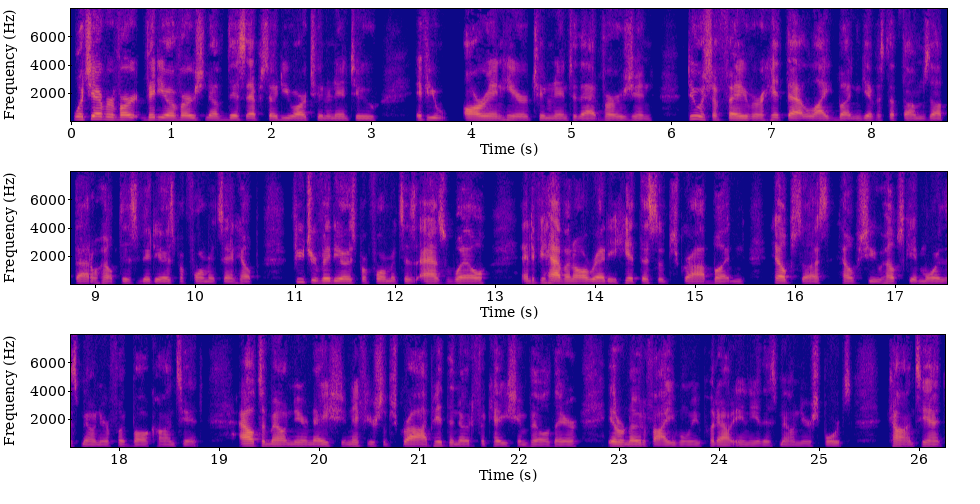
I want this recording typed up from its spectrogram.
whichever ver- video version of this episode you are tuning into, if you are in here tuning into that version, do us a favor, hit that like button, give us the thumbs up. That'll help this video's performance and help future videos performances as well. And if you haven't already, hit the subscribe button. Helps us, helps you, helps get more of this Mountaineer football content out to Mountaineer Nation. If you're subscribed, hit the notification bell there. It'll notify you when we put out any of this Mountaineer sports content.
